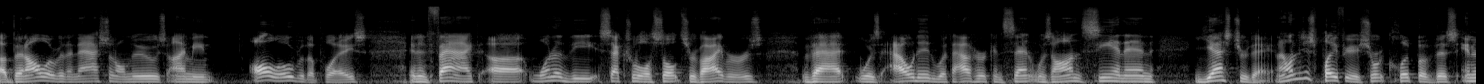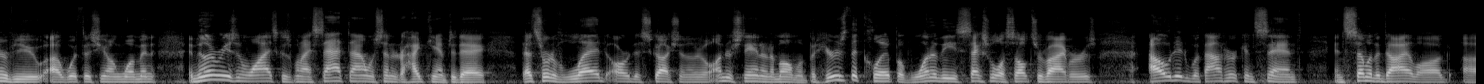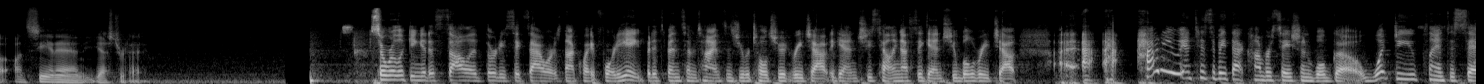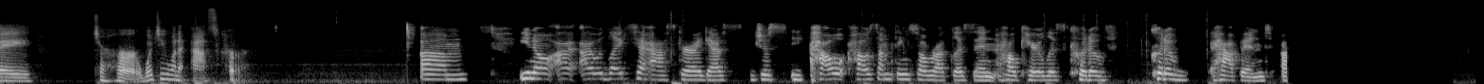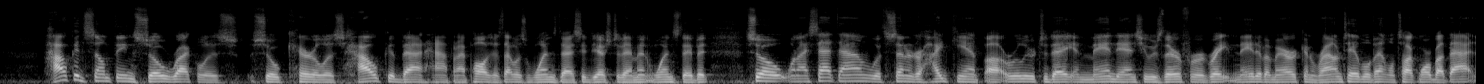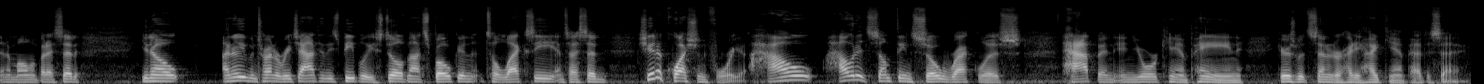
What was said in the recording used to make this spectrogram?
uh, been all over the national news. I mean, all over the place. And in fact, uh, one of the sexual assault survivors that was outed without her consent was on CNN yesterday. And I want to just play for you a short clip of this interview uh, with this young woman. And the only reason why is because when I sat down with Senator Heitkamp today, that sort of led our discussion, and you'll understand in a moment. But here's the clip of one of these sexual assault survivors outed without her consent and some of the dialogue uh, on CNN yesterday. So we're looking at a solid 36 hours, not quite 48, but it's been some time since you were told she would reach out. Again, she's telling us again she will reach out. How do you anticipate that conversation will go? What do you plan to say to her? What do you want to ask her? Um, you know, I, I would like to ask her, I guess, just how how something so reckless and how careless could have could have happened. How could something so reckless, so careless, how could that happen? I apologize. That was Wednesday. I said yesterday. I meant Wednesday. But so when I sat down with Senator Heitkamp uh, earlier today in Mandan, she was there for a great Native American roundtable event. We'll talk more about that in a moment. But I said, you know, I know you've been trying to reach out to these people. You still have not spoken to Lexi. And so I said, she had a question for you. How, how did something so reckless happen in your campaign? Here's what Senator Heidi Heitkamp had to say.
